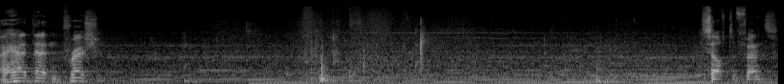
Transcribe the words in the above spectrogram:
I had that impression. Self-defense?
